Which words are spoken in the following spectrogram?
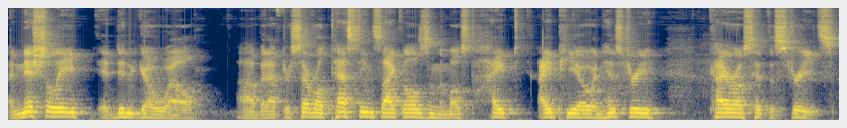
Initially, it didn't go well, uh, but after several testing cycles and the most hyped IPO in history, Kairos hit the streets.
